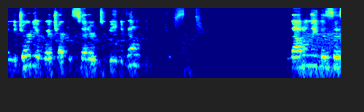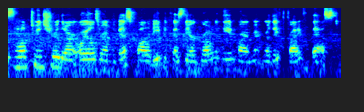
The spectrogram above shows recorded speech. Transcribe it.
the majority of which are considered to be developing countries. Not only does this help to ensure that our oils are of the best quality because they are grown in the environment where they thrive best,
